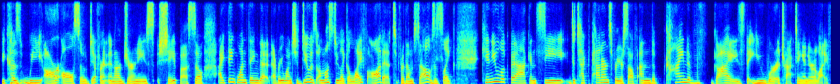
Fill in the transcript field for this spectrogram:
because we are all so different and our journeys shape us. So I think one thing that everyone should do is almost do like a life audit for themselves. It's like, can you look back and see, detect patterns for yourself and the the kind of guys that you were attracting in your life.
